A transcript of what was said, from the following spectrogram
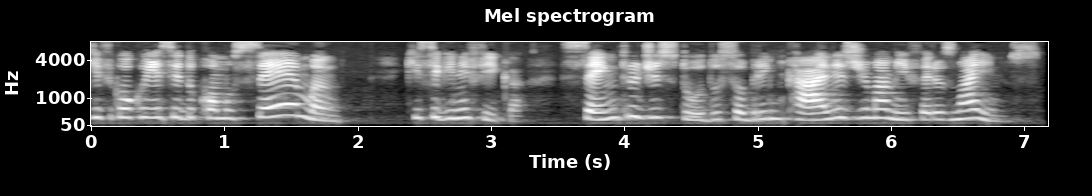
que ficou conhecido como CEMAN, que significa Centro de Estudos sobre Encalhes de Mamíferos Marinhos.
